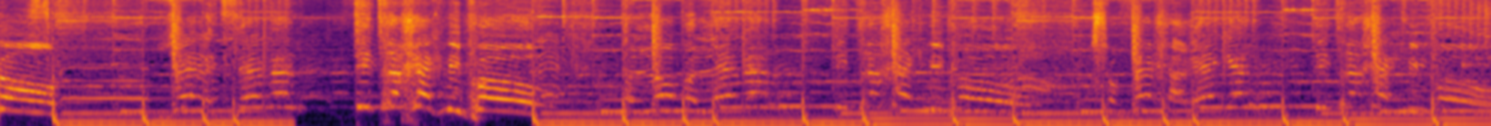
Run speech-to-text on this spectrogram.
בביילינסון ילד זבל, תתרחק מפה. אתה לא ב-level, תתרחק מפה. שובר לך רגל, תתרחק מפה.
